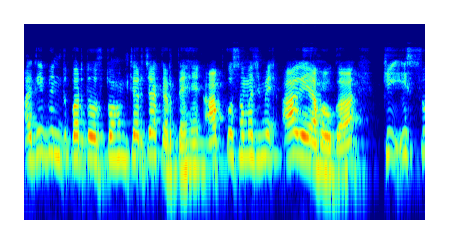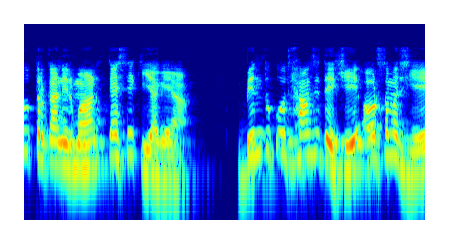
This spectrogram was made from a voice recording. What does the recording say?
आगे बिंदु पर दोस्तों हम चर्चा करते हैं, आपको समझ में आ गया होगा कि इस सूत्र का निर्माण कैसे किया गया। बिंदु को ध्यान से देखिए और समझिए।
